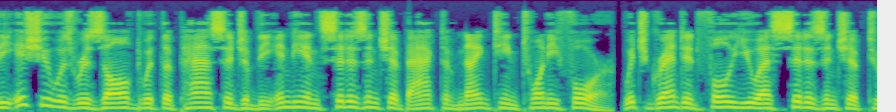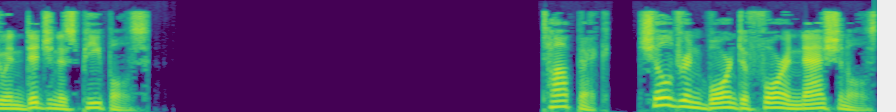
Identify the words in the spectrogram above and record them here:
The issue was resolved with the passage of the Indian Citizenship Act of 1924, which granted full U.S. citizenship to indigenous peoples. Children born to foreign nationals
